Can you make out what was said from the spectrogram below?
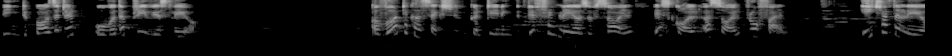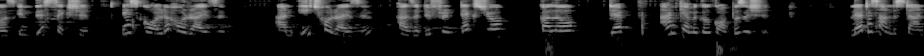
being deposited over the previous layer. A vertical section containing the different layers of soil is called a soil profile. Each of the layers in this section is called a horizon and each horizon has a different texture, color, depth and chemical composition. Let us understand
